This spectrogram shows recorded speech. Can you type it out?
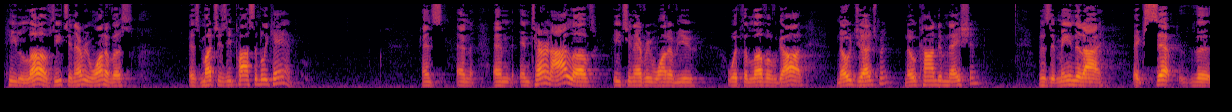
He loves each and every one of us as much as He possibly can. And, and, and in turn, I love each and every one of you with the love of God. No judgment, no condemnation. Does it mean that I accept the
